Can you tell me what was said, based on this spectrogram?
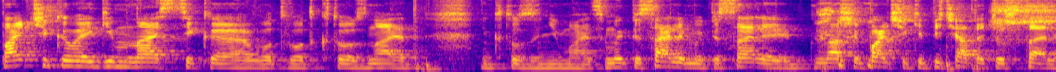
пальчиковая гимнастика, вот, вот кто знает, кто занимается. Мы писали, мы писали, наши пальчики печатать устали.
